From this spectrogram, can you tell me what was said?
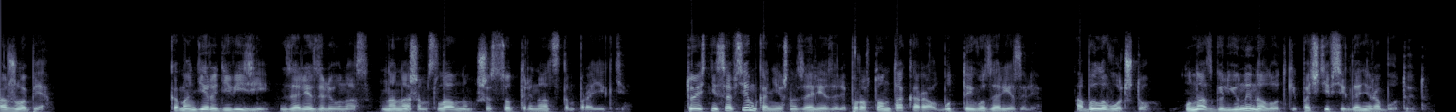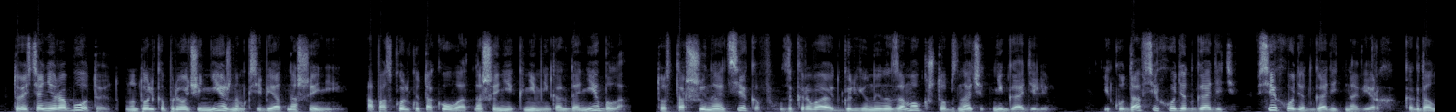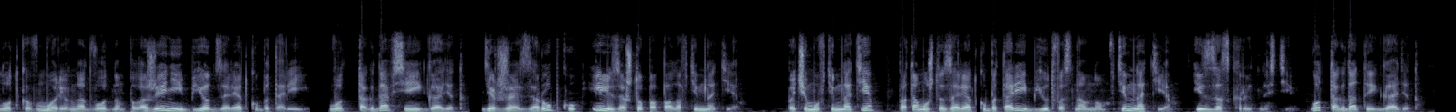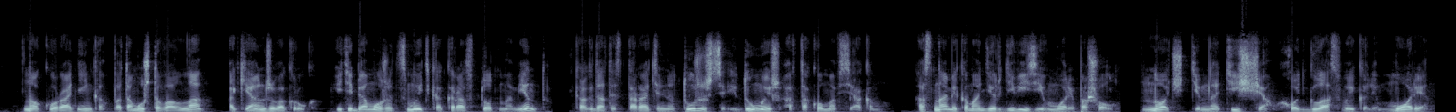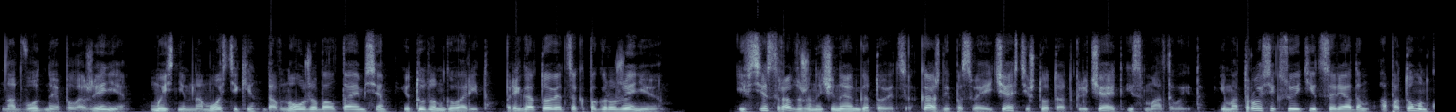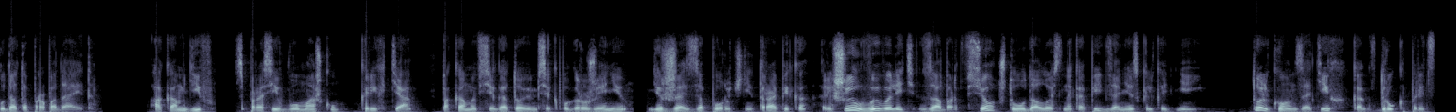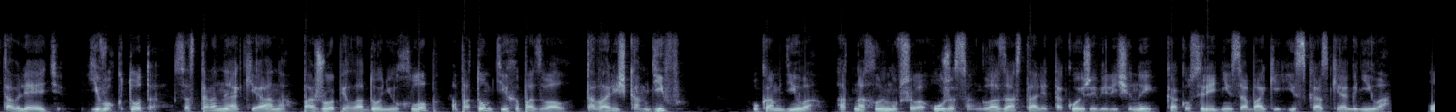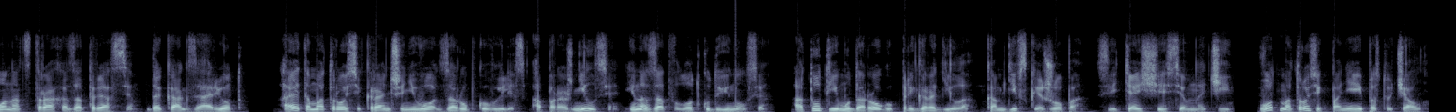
по жопе. Командира дивизии зарезали у нас на нашем славном 613 проекте. То есть не совсем, конечно, зарезали, просто он так орал, будто его зарезали. А было вот что. У нас гальюны на лодке почти всегда не работают. То есть они работают, но только при очень нежном к себе отношении. А поскольку такого отношения к ним никогда не было, то старшины отсеков закрывают гальюны на замок, чтоб, значит, не гадили. И куда все ходят гадить? Все ходят гадить наверх, когда лодка в море в надводном положении бьет зарядку батарей. Вот тогда все и гадят, держась за рубку или за что попало в темноте. Почему в темноте? Потому что зарядку батарей бьют в основном в темноте, из-за скрытности. Вот тогда-то и гадят. Но аккуратненько, потому что волна, океан же вокруг. И тебя может смыть как раз в тот момент, когда ты старательно тужишься и думаешь о таком о всяком. А с нами командир дивизии в море пошел. Ночь, темнотища, хоть глаз выколи, море, надводное положение. Мы с ним на мостике, давно уже болтаемся, и тут он говорит «Приготовиться к погружению». И все сразу же начинают готовиться. Каждый по своей части что-то отключает и сматывает. И матросик суетится рядом, а потом он куда-то пропадает. А комдив, спросив бумажку, кряхтя, пока мы все готовимся к погружению, держась за поручни трапика, решил вывалить за борт все, что удалось накопить за несколько дней. Только он затих, как вдруг, представляете, его кто-то со стороны океана по жопе ладонью хлоп, а потом тихо позвал «Товарищ комдив?» У комдива от нахлынувшего ужаса глаза стали такой же величины, как у средней собаки из сказки Огнива. Он от страха затрясся, да как заорет, а это матросик раньше него за рубку вылез, опорожнился и назад в лодку двинулся. А тут ему дорогу пригородила комдивская жопа, светящаяся в ночи. Вот матросик по ней и постучал.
